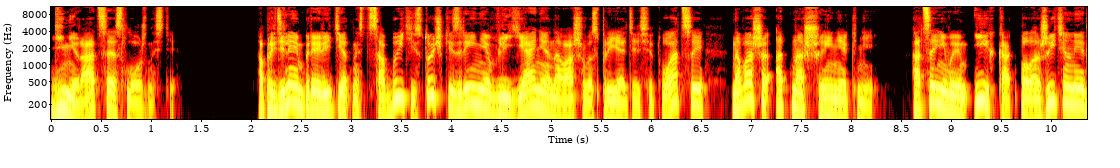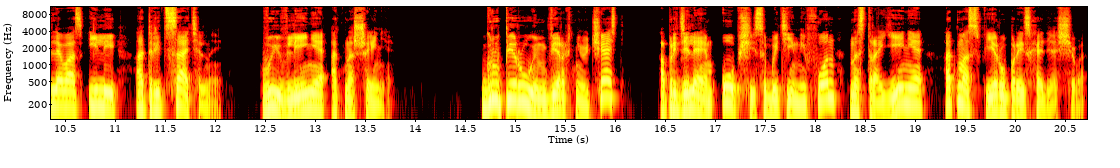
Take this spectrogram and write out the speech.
Генерация сложности. Определяем приоритетность событий с точки зрения влияния на ваше восприятие ситуации, на ваше отношение к ней. Оцениваем их как положительные для вас или отрицательные. Выявление отношения. Группируем верхнюю часть, определяем общий событийный фон, настроение, атмосферу происходящего.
